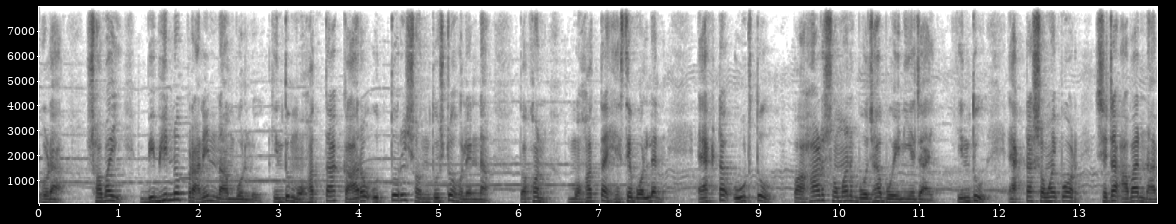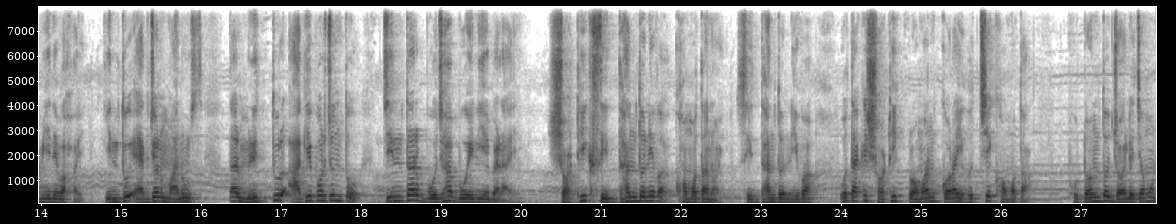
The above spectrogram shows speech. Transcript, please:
ঘোড়া। সবাই বিভিন্ন প্রাণীর নাম বলল, কিন্তু মহাত্মা কারও উত্তরেই সন্তুষ্ট হলেন না। তখন মহাত্মা হেসে বললেন, একটা উট তো পাহাড় সমান বোঝা বয়ে নিয়ে যায়। কিন্তু একটা সময় পর সেটা আবার নামিয়ে নেওয়া হয়। কিন্তু একজন মানুষ তার মৃত্যুর আগে পর্যন্ত চিন্তার বোঝা বয়ে নিয়ে বেড়ায়। সঠিক সিদ্ধান্ত নেওয়া ক্ষমতা নয়। সিদ্ধান্ত নেওয়া ও তাকে সঠিক প্রমাণ করাই হচ্ছে ক্ষমতা। ফুটন্ত জলে যেমন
